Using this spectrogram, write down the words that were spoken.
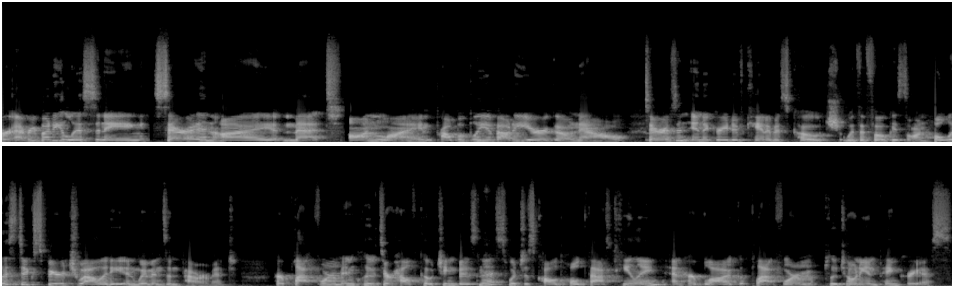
For everybody listening, Sarah and I met online probably about a year ago now. Sarah's an integrative cannabis coach with a focus on holistic spirituality and women's empowerment. Her platform includes her health coaching business, which is called Hold Fast Healing, and her blog platform, Plutonian Pancreas.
